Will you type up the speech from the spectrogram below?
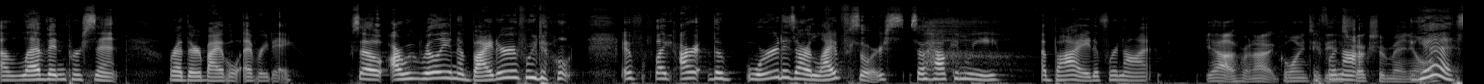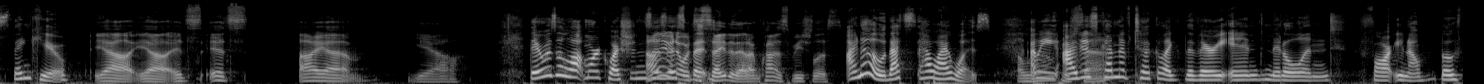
11% read their Bible every day. So, are we really an abider if we don't? If like our the word is our life source, so how can we abide if we're not? yeah, if we're not going to the we're not- instruction manual. Yes, thank you. Yeah, yeah. It's it's I um yeah. There was a lot more questions. I don't even know what to say to that. I'm kind of speechless. I know that's how I was. I mean, I just kind of took like the very end, middle, and far, you know, both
